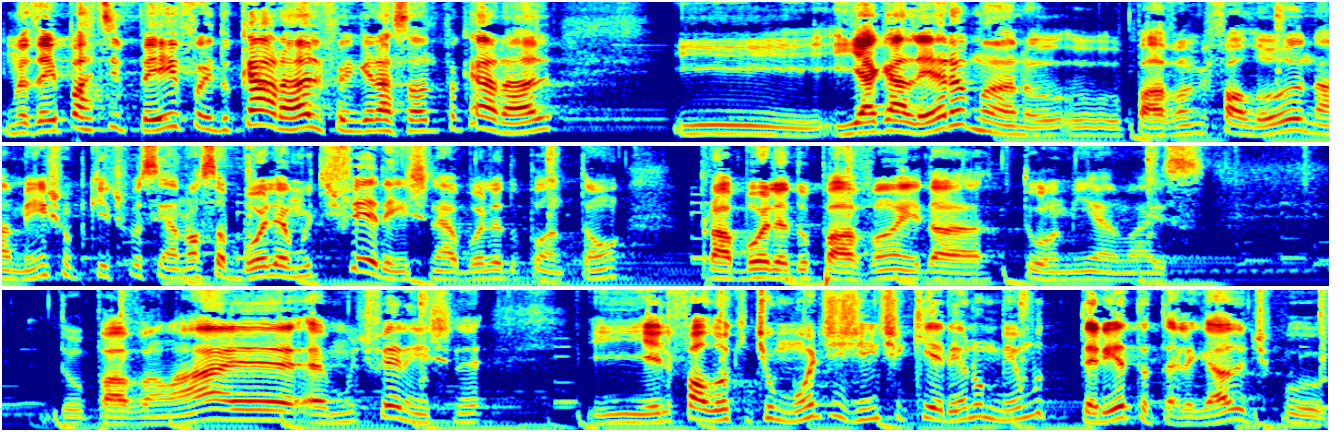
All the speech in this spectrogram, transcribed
Mas aí participei, foi do caralho, foi engraçado pra caralho. E, e a galera, mano, o, o Pavão me falou na mention, porque, tipo assim, a nossa bolha é muito diferente, né? A bolha do plantão pra bolha do Pavão e da turminha mais do Pavão lá é, é muito diferente, né? E ele falou que tinha um monte de gente querendo mesmo treta, tá ligado? Tipo,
